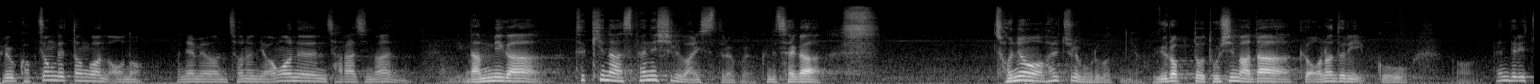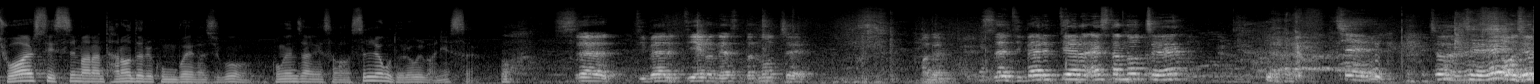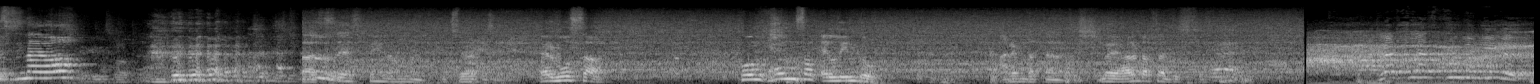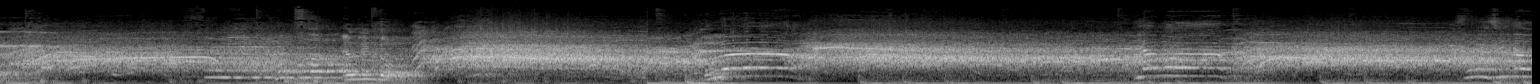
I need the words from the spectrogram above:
그리고 걱정됐던 건 언어. 왜냐면 저는 영어는 잘하지만 남미가 특히나 스페니쉬를 많이 쓰더라고요. 근데 제가 전혀 할 줄 모르거든요. 유럽도 도시마다 그 언어들이 있고 어, 팬들이 좋아할 수 있을 만한 단어들을 공부해가지고 공연장에서 쓰려고 노력을 많이 했어요. Se divirtieron esta noche. 맞아요. Se divirtieron esta noche. 제. 제. 어 재밌으시나요? 나 스페 스페인 한번 지어주세요. Hermosa. 홍, 홍석 엘린도. 아름답다는 뜻이. 네, 아름답다는 뜻이죠. Gracias por venir. Soy Lindo. Hola. Llama. Soy Gino.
